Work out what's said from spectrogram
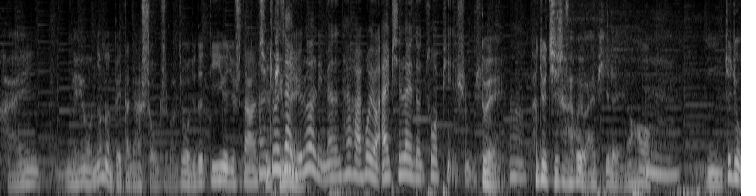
还没有那么被大家熟知吧。就我觉得第一个就是大家其实就是在娱乐里面，它还会有 IP 类的作品，是不是？对，嗯，它就其实还会有 IP 类，然后。嗯，这就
